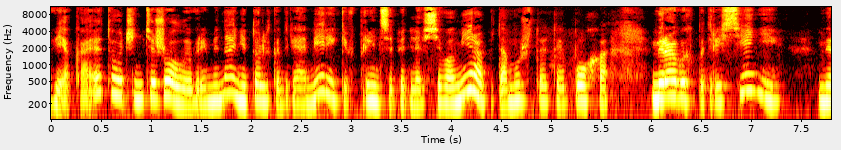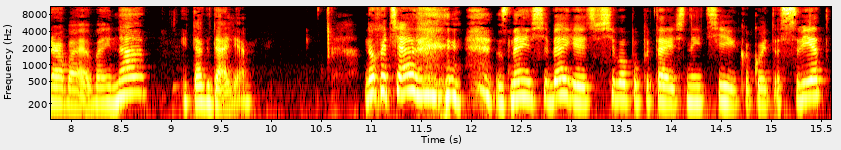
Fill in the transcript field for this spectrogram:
века. Это очень тяжелые времена не только для Америки, в принципе, для всего мира, потому что это эпоха мировых потрясений, мировая война и так далее. Но хотя, зная себя, я из всего попытаюсь найти какой-то свет,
